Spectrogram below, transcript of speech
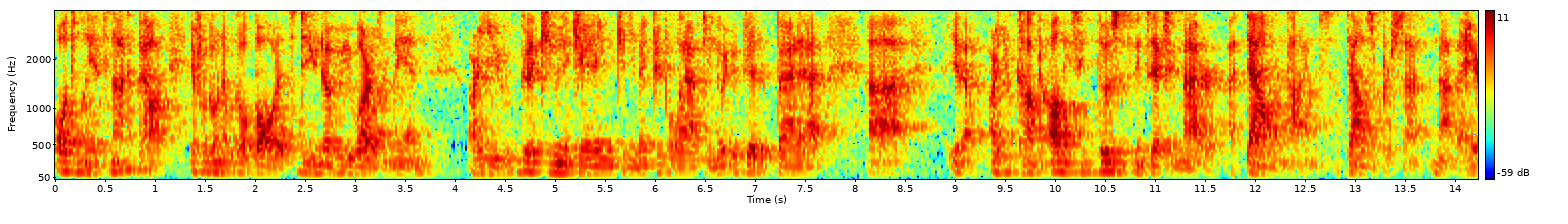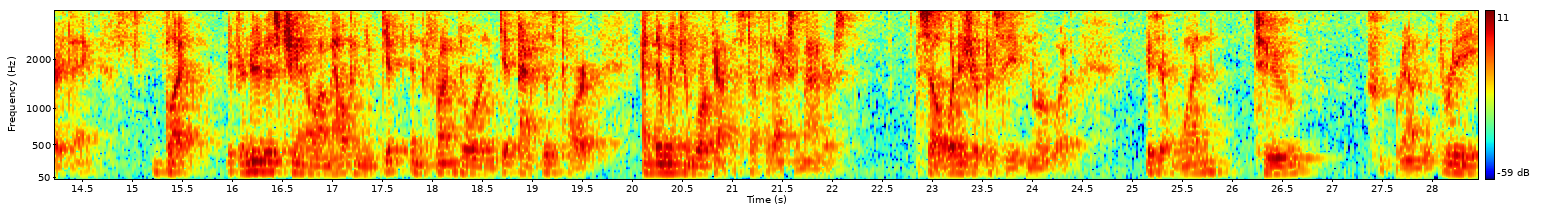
Ultimately, it's not about if we're going to go bald. It's do you know who you are as a man? Are you good at communicating? Can you make people laugh? Do you know what you're good at, bad at? Uh, you know, are you confident? All these things, those are the things that actually matter a thousand times, a thousand percent, not the hair thing. But if you're new to this channel, I'm helping you get in the front door and get past this part, and then we can work out the stuff that actually matters. So, what is your perceived Norwood? Is it one, two, rounded three,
